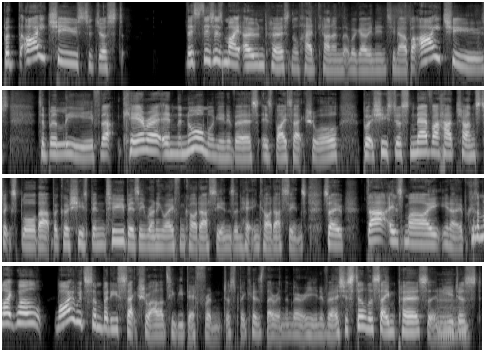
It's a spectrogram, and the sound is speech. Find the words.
but I choose to just this this is my own personal headcanon that we're going into now, but I choose to believe that Kira in the normal universe is bisexual, but she's just never had chance to explore that because she's been too busy running away from Cardassians and hitting Cardassians. So that is my, you know, because I'm like, well, why would somebody's sexuality be different just because they're in the mirror universe? You're still the same person. You're mm. just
